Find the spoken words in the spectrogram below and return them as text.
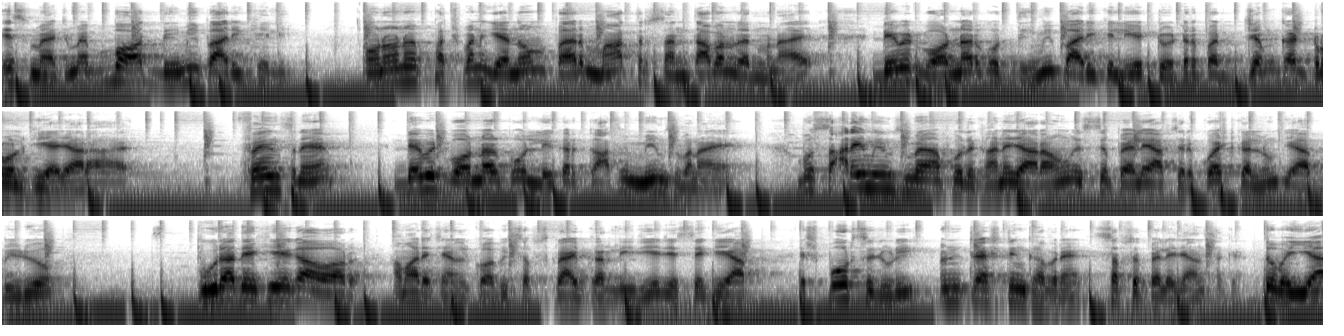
इस मैच में बहुत धीमी पारी खेली। उन्होंने 55 गेंदों पर मात्र संतावन रन बनाए। डेविड वार्नर को धीमी पारी के लिए ट्विटर पर जमकर ट्रोल किया जा रहा है। फैंस ने डेविड वार्नर को लेकर काफ़ी मीम्स बनाए हैं। वो सारे मीम्स मैं आपको दिखाने जा रहा हूँ। इससे पहले आपसे रिक्वेस्ट कर लूँ कि आप वीडियो पूरा देखिएगा और हमारे चैनल को अभी सब्सक्राइब कर लीजिए, जिससे कि आप स्पोर्ट्स से जुड़ी इंटरेस्टिंग खबरें सबसे पहले जान सकें तो भैया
